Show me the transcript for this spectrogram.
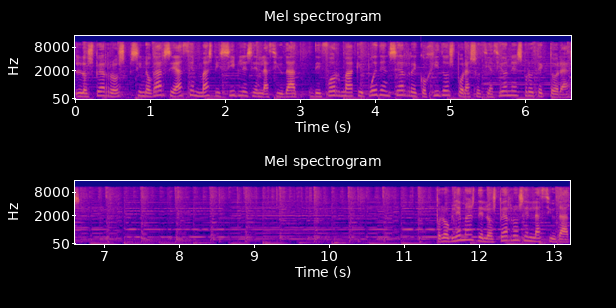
los perros sin hogar se hacen más visibles en la ciudad, de forma que pueden ser recogidos por asociaciones protectoras. Problemas de los perros en la ciudad.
